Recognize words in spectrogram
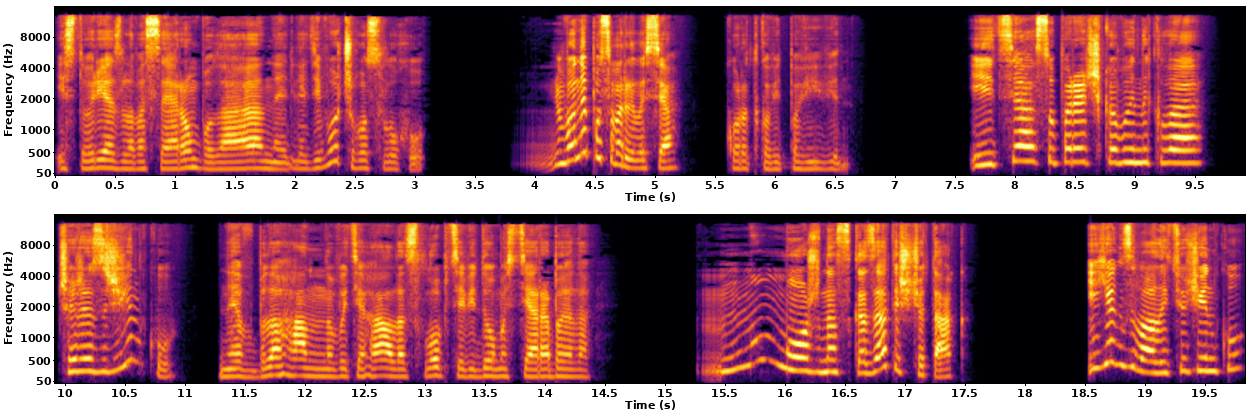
Історія з Левасером була не для дівочого слуху. Вони посварилися, коротко відповів він. І ця суперечка виникла через жінку? Невблаганно витягала з хлопця відомості Арабела. Ну, можна сказати, що так. І як звали цю жінку?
